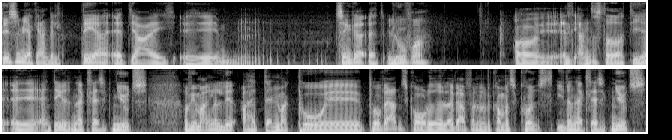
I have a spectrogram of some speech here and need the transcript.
Det, som jeg gerne vil, det er, at jeg øh, tænker, at Louvre og øh, alle de andre steder, de øh, er en del af den her Classic News, og vi mangler lidt at have Danmark på, øh, på verdenskortet, eller i hvert fald når det kommer til kunst i den her Classic News.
